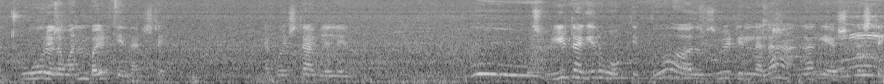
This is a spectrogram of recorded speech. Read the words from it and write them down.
ಒಂಚೂರೆಲ್ಲ ಒಂದು ಬೈಟ್ ತಿಂದ ಅಷ್ಟೇ. ಯಾಕೋ ಇಷ್ಟ ಆಗಲಿಲ್ಲ ಏನು. ಸ್ವೀಟ್ ಆಗಿರೋ ಹೋಗ್ತಿತ್ತು ಅದು ಸ್ವೀಟ್ ಇಲ್ಲಲ್ಲ ಹಾಗಾಗಿ ಅಷ್ಟೇ.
